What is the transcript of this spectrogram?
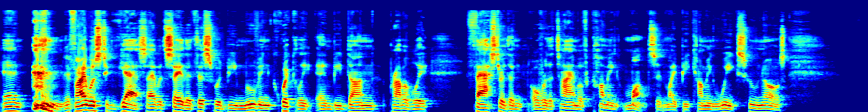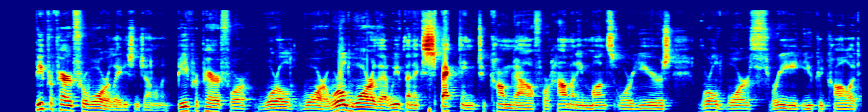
And if I was to guess, I would say that this would be moving quickly and be done probably faster than over the time of coming months. It might be coming weeks, who knows. Be prepared for war, ladies and gentlemen. Be prepared for world war. World war that we've been expecting to come now for how many months or years? World War III, you could call it.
